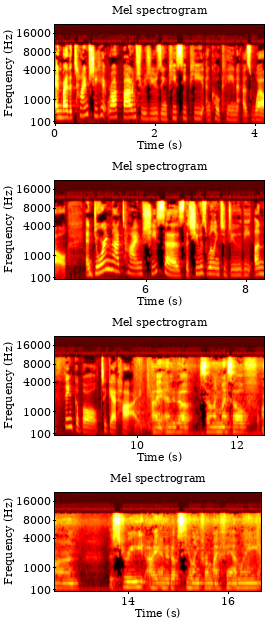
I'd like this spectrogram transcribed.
And by the time she hit rock bottom, she was using PCP and cocaine as well. And during that time, she says that she was willing to do the unthinkable to get high. I ended up selling myself on the street. I ended up stealing from my family.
